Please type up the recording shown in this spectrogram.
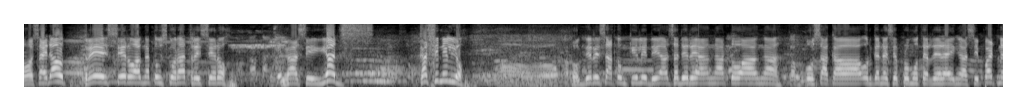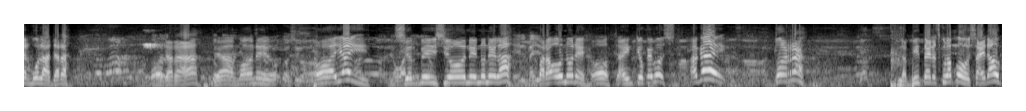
O side out 3-0 ang atong score ha 3-0. Nga si Yads Casinilio. Og dire sa atong kilid diha sa dire ang ato ang ah, usa ka organizer promoter dire nga si partner bola dara. O dara ha. Ya, mo ni. O ayay. Serbisyo ni Nonel ha. Para uno ni. Oh, thank you kay boss. Agay. Tora. Nabitay na skula po, side out.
